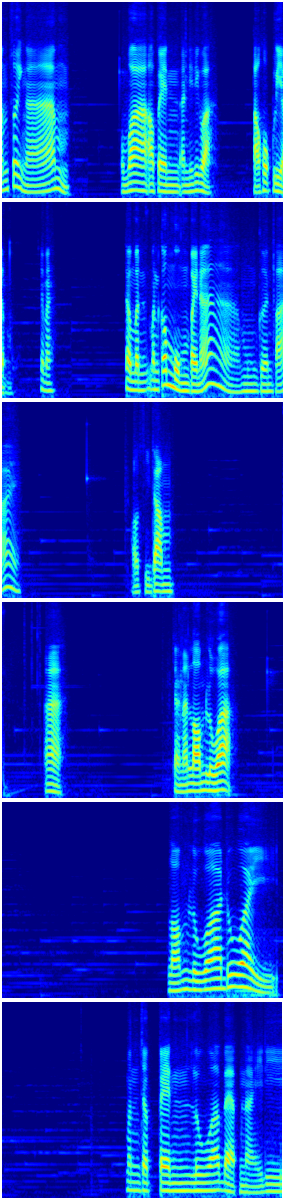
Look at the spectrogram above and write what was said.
ม สวยงาม ผมว่าเอาเป็นอันนี้ดีกว่า เสาหกเหลี่ยม ใช่ไหมแต่มันมันก็มุมไปนะ มุมเกินไป เอาสีดำอ่า จากนั้นล้อมรั้ว ล้อมรั้วด้วย มันจะเป็นรั้วแบบไหนดี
